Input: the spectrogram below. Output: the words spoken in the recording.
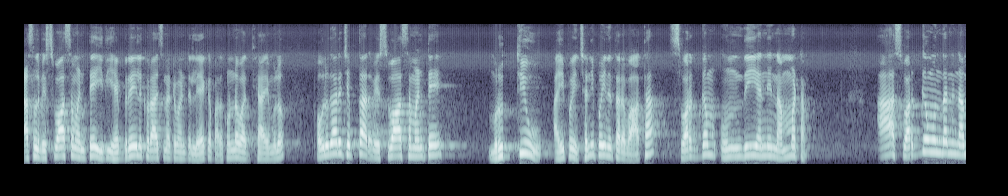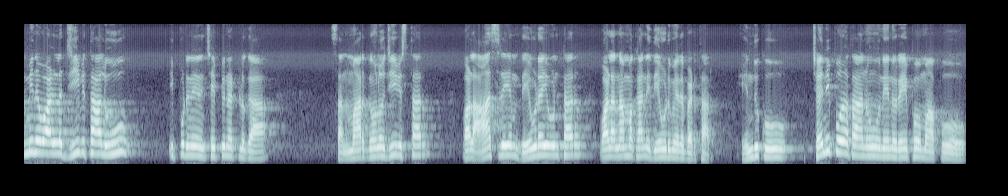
అసలు విశ్వాసం అంటే ఇది హెబ్రేలకు రాసినటువంటి లేఖ పదకొండవ అధ్యాయంలో పౌలు గారు చెప్తారు విశ్వాసం అంటే మృత్యు అయిపోయి చనిపోయిన తర్వాత స్వర్గం ఉంది అని నమ్మటం. ఆ స్వర్గం ఉందని నమ్మిన వాళ్ళ జీవితాలు ఇప్పుడు నేను చెప్పినట్లుగా సన్మార్గంలో జీవిస్తారు వాళ్ళ ఆశ్రయం దేవుడై ఉంటారు వాళ్ళ నమ్మకాన్ని దేవుడి మీద పెడతారు. ఎందుకు? చనిపోతాను నేను రేపో మాపో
